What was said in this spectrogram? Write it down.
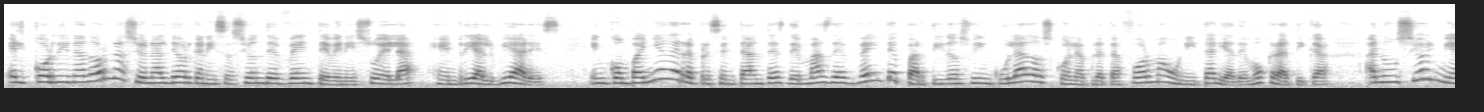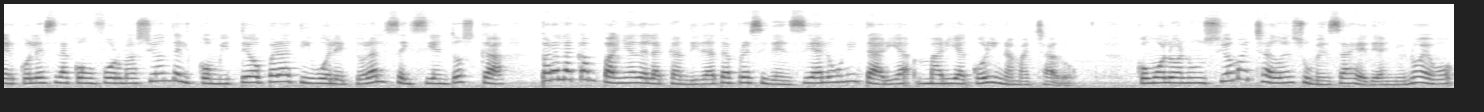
El coordinador nacional de organización de 20 Venezuela, Henry Alviares, en compañía de representantes de más de 20 partidos vinculados con la Plataforma Unitaria Democrática, anunció el miércoles la conformación del Comité Operativo Electoral 600K para la campaña de la candidata presidencial unitaria María Corina Machado. Como lo anunció Machado en su mensaje de Año Nuevo,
